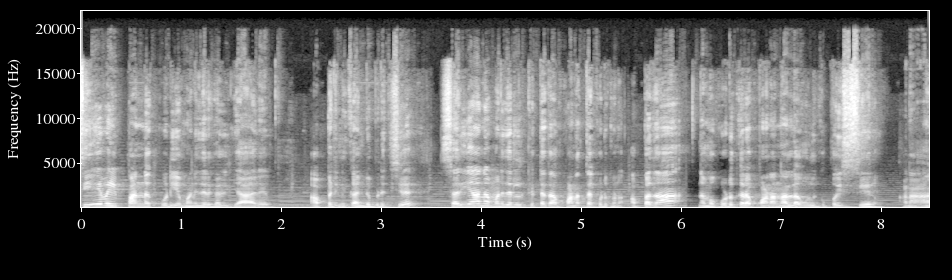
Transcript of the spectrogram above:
சேவை பண்ணக்கூடிய மனிதர்கள் யார்? அப்படின்னு கண்டுபிடிச்சு சரியான மனிதர்கள்கிட்ட தான் பணத்தை கொடுக்கணும். அப்போ தான் நம்ம கொடுக்குற பணம் நல்லவங்களுக்கு போய் சேரும். ஆனால்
